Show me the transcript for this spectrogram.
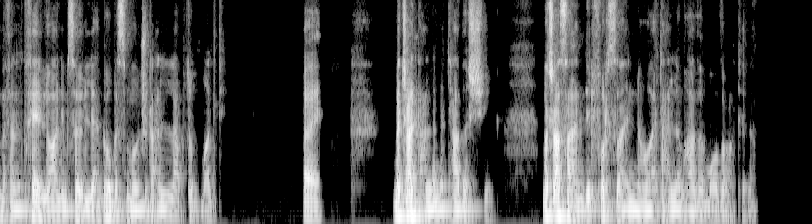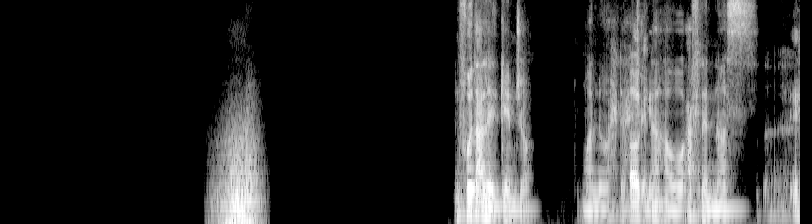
مثلا تخيل لو أنا مسوي اللعبة وبس موجود على اللابتوب مالتي. اي ما كان تعلمت هذا الشيء. ما كان صار عندي الفرصة إنه أتعلم هذا الموضوع كذا. نفوت على ال game jam ما إحنا أوكي. حكيناها وعفنا الناس آه،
